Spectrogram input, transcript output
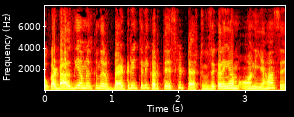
तो क्या डाल दिया हमने इसके अंदर। बैटरी चली करते हैं इसकी टेस्टिंग। से करेंगे हम ऑन यहाँ से।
